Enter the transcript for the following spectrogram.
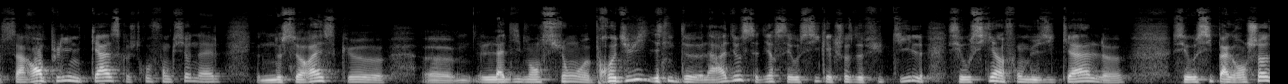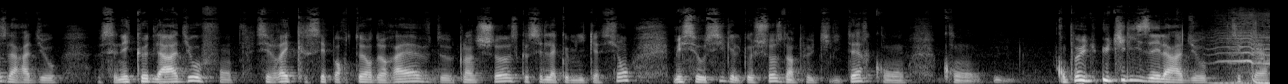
ça remplit une case que je trouve fonctionnelle, ne serait-ce que euh, la dimension euh, produit de la radio, c'est-à-dire c'est aussi quelque chose de futile, c'est aussi un fond musical, euh, c'est aussi pas grand-chose la radio. Ce n'est que de la radio au fond. C'est vrai que c'est porteur de rêves, de plein de choses, que c'est de la communication, mais c'est aussi quelque chose d'un peu utilitaire qu'on peut utiliser la radio, c'est clair.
